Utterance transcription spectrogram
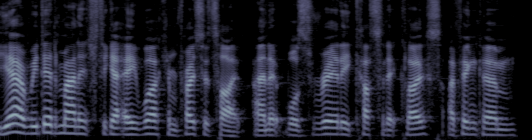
Yeah, we did manage to get a working prototype, and it was really cutting it close. I think um,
